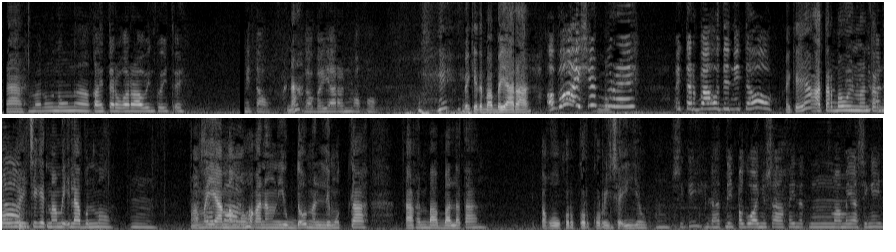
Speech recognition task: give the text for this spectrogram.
Na, Marunong na. Kahit araw-arawin ko ito eh. Ito. na, Babayaran mo ako. ba kita babayaran? Aba, ay syempre. Ay, trabaho din ito. Ay kaya nga, tarbawin mo, niyo tarbawin. Sige, mama ilabon mo. Mm. Mamaya manguha ka ng niyog doon, manlimot ka. Akin babalatan. Ipakukurkur-kurin sa iyo. Mm, sige, lahat na ipagawa nyo sa akin at mm, mamaya singil.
